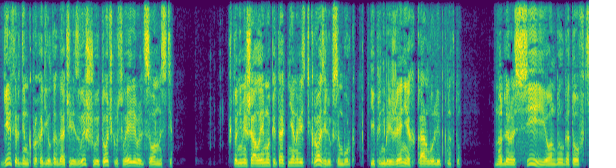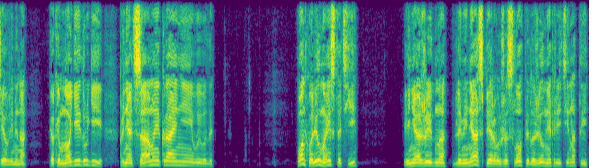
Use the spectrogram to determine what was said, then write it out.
Гильфердинг проходил тогда через высшую точку своей революционности, что не мешало ему питать ненависть к Розе Люксембург и пренебрежение к Карлу Липкнахту. Но для России он был готов в те времена, как и многие другие, принять самые крайние выводы. Он хвалил мои статьи и неожиданно для меня с первых же слов предложил мне перейти на «ты».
